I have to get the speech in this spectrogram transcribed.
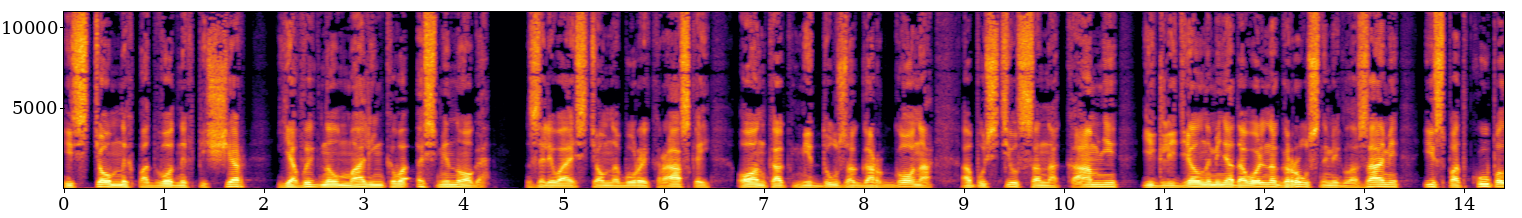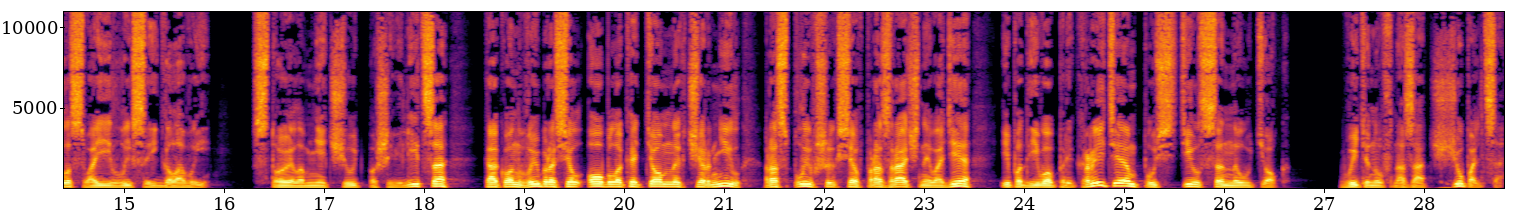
Из темных подводных пещер я выгнал маленького осьминога. Заливаясь темно-бурой краской, он, как медуза горгона, опустился на камни и глядел на меня довольно грустными глазами из-под купола своей лысой головы. Стоило мне чуть пошевелиться, как он выбросил облако темных чернил, расплывшихся в прозрачной воде, и под его прикрытием пустился на утек. Вытянув назад щупальца,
